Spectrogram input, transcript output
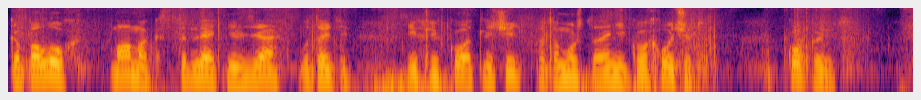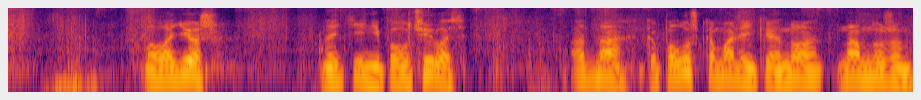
Кополух, мамок стрелять нельзя. Вот эти, их легко отличить, потому что они квахочут, кокают. Молодежь найти не получилось. Одна кополушка маленькая, но нам нужен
